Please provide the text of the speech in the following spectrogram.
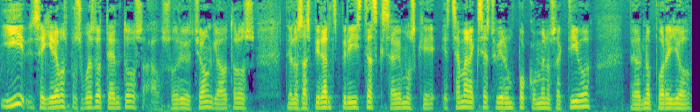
y seguiremos, por supuesto, atentos a Osorio Chong y a otros de los aspirantes periodistas que sabemos que esta semana quizás estuvieron un poco menos activos, pero no por ello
